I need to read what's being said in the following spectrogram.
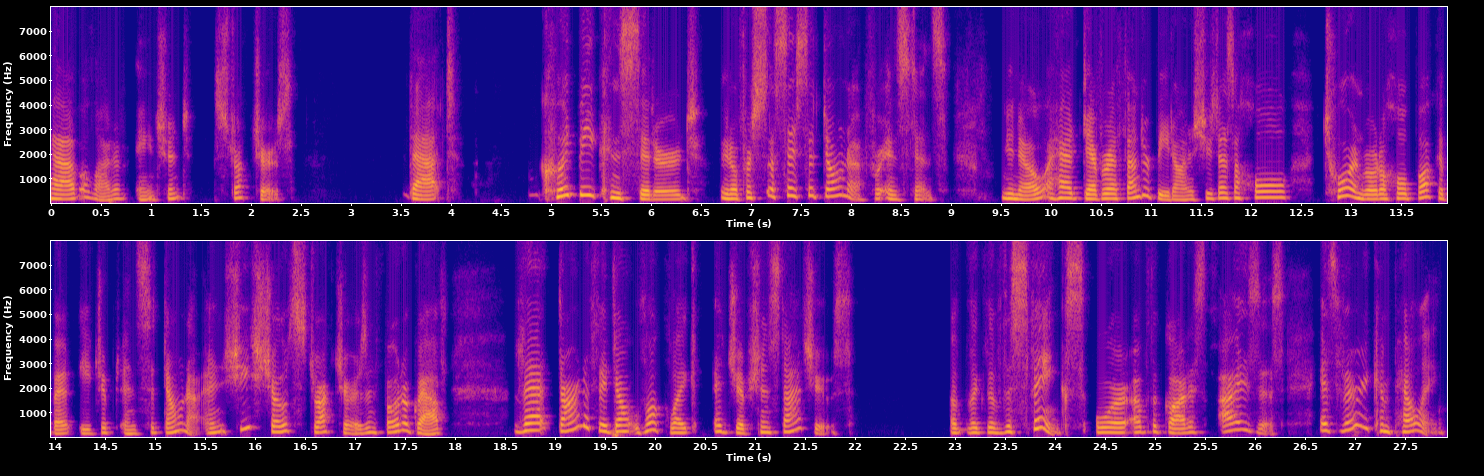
have a lot of ancient structures that could be considered you know for let's say sedona for instance you know, I had Deborah Thunderbeat on, and she does a whole tour and wrote a whole book about Egypt and Sedona. And she showed structures and photographs that darn if they don't look like Egyptian statues, of, like of the Sphinx or of the goddess Isis. It's very compelling.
